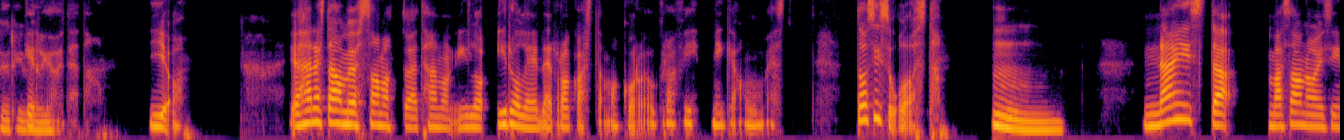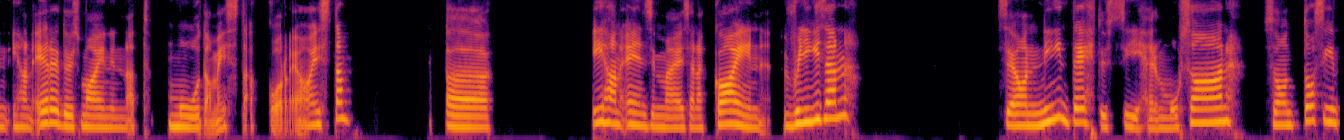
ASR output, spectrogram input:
Veri, kirjoitetaan. Joo. Ja hänestä on myös sanottu, että hän on ilo, idoleiden rakastama koreografi, mikä on mun mielestä tosi sulosta. Hmm. Näistä mä sanoisin ihan erityismaininnat muutamista koreoista. Öö, ihan ensimmäisenä Kain Reason. Se on niin tehty siihen musaan. Se on tosi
